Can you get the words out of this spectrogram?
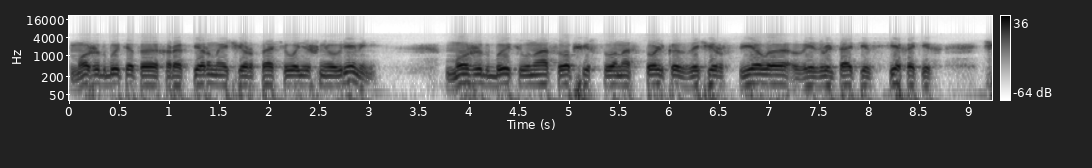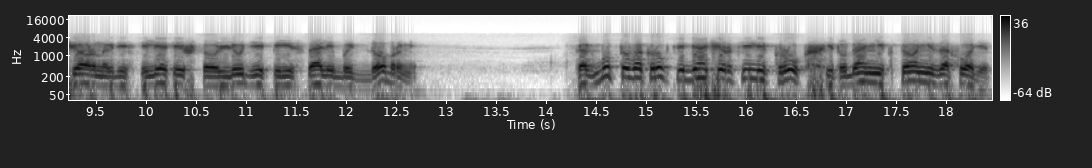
Может быть, это характерная черта сегодняшнего времени? Может быть, у нас общество настолько зачерствело в результате всех этих черных десятилетий, что люди перестали быть добрыми? Как будто вокруг тебя чертили круг, и туда никто не заходит.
